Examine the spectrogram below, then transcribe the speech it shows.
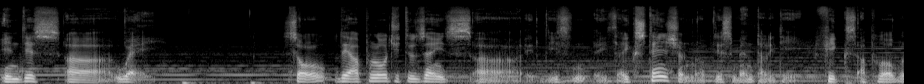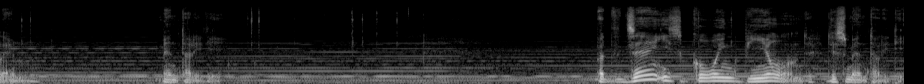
in this uh, way. So the approach to Zen is, uh, is, is an extension of this mentality, fix a problem mentality. But Zen is going beyond this mentality.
